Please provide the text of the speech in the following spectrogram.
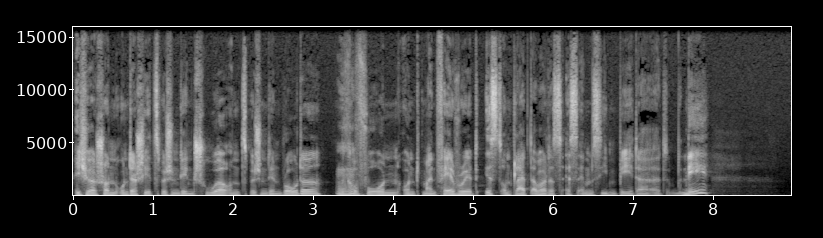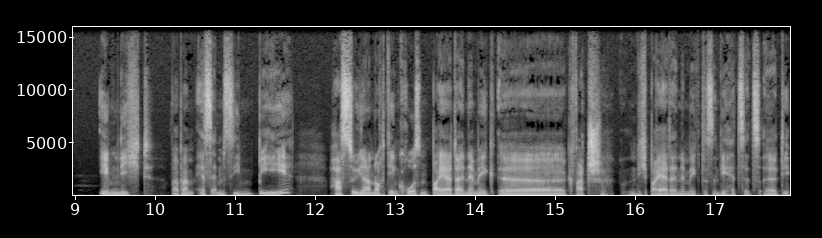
ich höre schon einen Unterschied zwischen den Shure und zwischen den Rode-Mikrofonen mhm. und mein Favorite ist und bleibt aber das SM7B. Da, nee, eben nicht. Weil beim SM7B hast du ja noch den großen Bayer Dynamic, äh, Quatsch, nicht Bayer Dynamic, das sind die Headsets, äh, die,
